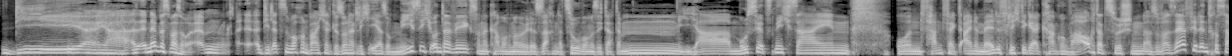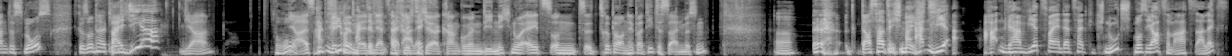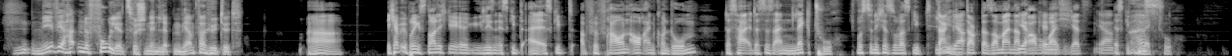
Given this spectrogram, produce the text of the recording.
die, äh, ja, also, nennen wir es mal so, ähm, äh, die letzten Wochen war ich halt gesundheitlich eher so mäßig unterwegs und dann kamen auch immer wieder Sachen dazu, wo man sich dachte, mm, ja, muss jetzt nicht sein. Und Fun Fact, eine meldepflichtige Erkrankung war auch dazwischen. Also war sehr viel Interessantes los, gesundheitlich. Bei dir? Ja, Oh, ja, es gibt viele meldepflichtige? Erkrankungen, die nicht nur AIDS und äh, Tripper und Hepatitis sein müssen. Ja. Das hatte ich nicht. Hatten wir, hatten wir, haben wir zwei in der Zeit geknutscht? Muss ich auch zum Arzt, Alex? nee, wir hatten eine Folie zwischen den Lippen. Wir haben verhütet. Ah. Ich habe übrigens neulich ge äh, gelesen, es gibt, äh, es gibt für Frauen auch ein Kondom. Das, heißt, das ist ein Lecktuch. Ich wusste nicht, dass es sowas gibt. Dank Ja. Dr. Sommer in der Ja, Bravo weiß ich. jetzt. Ja. Es gibt ein Was? Lecktuch.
